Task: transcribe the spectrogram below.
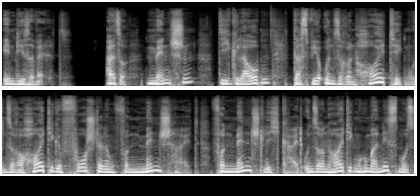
in dieser Welt. Also Menschen, die glauben, dass wir unseren heutigen, unsere heutige Vorstellung von Menschheit, von Menschlichkeit, unseren heutigen Humanismus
